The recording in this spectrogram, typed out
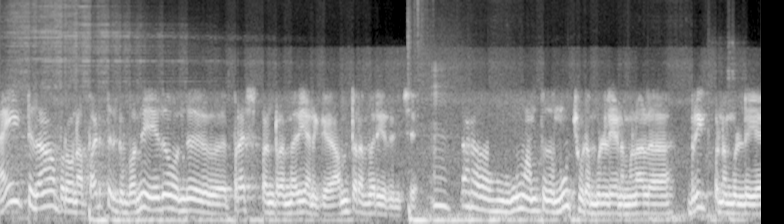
நைட்டு தான் அப்புறம் நான் படுத்திருக்கும் போது ஏதோ வந்து ப்ரெஸ் பண்ற மாதிரி எனக்கு அமுத்துற மாதிரி இருந்துச்சு. இன்னும் அமுத்துது மூச்சு விட முடியலையே நம்மளால பிரீத் பண்ண முடியலையே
